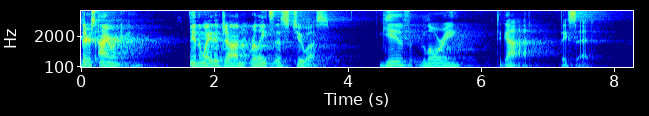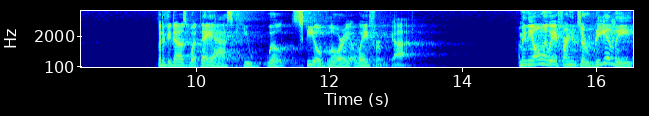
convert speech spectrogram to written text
there's irony in the way that John relates this to us. Give glory to God, they said. But if he does what they ask, he will steal glory away from God. I mean, the only way for him to really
